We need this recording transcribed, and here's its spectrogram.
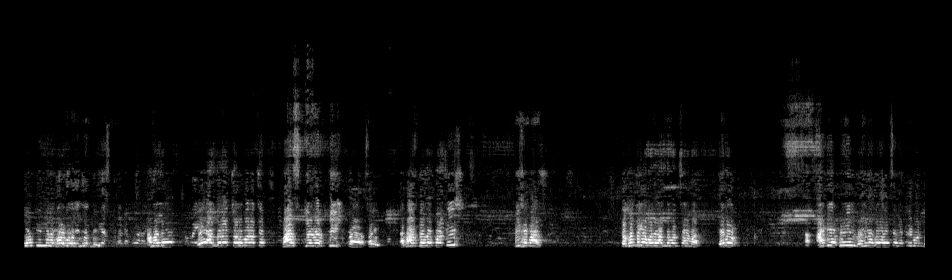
কেউ তিন বেলা খাওয়ার কোনো সুযোগ নেই। আমাদের এই আন্দোলন চলমান হচ্ছে মার্চ দুই হাজার বিশ সরি মার্চ দুই হাজার পঁচিশ বিশে মার্চ। তখন থেকে আমাদের আন্দোলন চলমান। এবং আটই এপ্রিল ঘোষণা করা হয়েছে নেতৃবৃন্দ।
